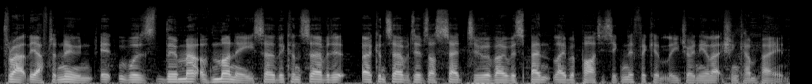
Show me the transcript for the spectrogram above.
throughout the afternoon. It was the amount of money. So the conservative uh, conservatives are said to have overspent Labour Party significantly during the election campaign,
